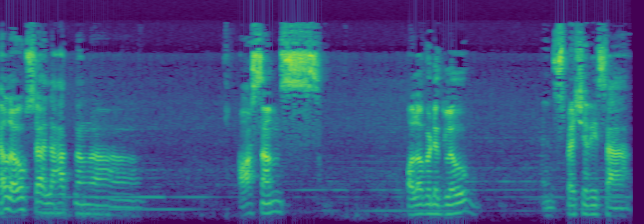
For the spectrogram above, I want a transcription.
Hello sa lahat ng uh, awesomes all over the globe and especially sa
